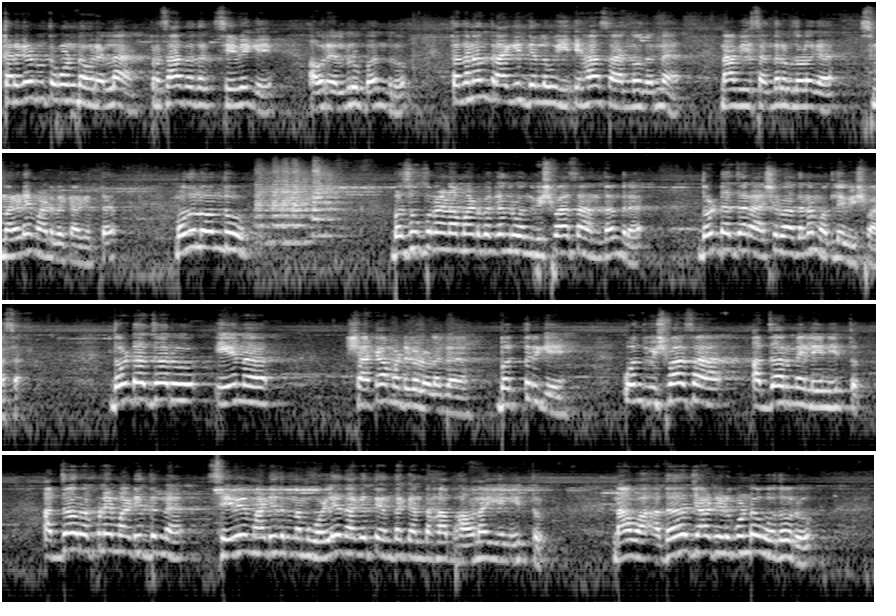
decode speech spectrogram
ಕರಗಡು ತಗೊಂಡವರೆಲ್ಲ ಪ್ರಸಾದದ ಸೇವೆಗೆ ಅವರೆಲ್ಲರೂ ಬಂದರು. ತದನಂತರ ಆಗಿದ್ದೆಲ್ಲವೂ ಇತಿಹಾಸ ಅನ್ನೋದನ್ನು ನಾವು ಈ ಸಂದರ್ಭದೊಳಗೆ ಸ್ಮರಣೆ ಮಾಡಬೇಕಾಗತ್ತೆ. ಮೊದಲು ಒಂದು ಬಸವ ಪುರಾಣ ಮಾಡ್ಬೇಕಂದ್ರೆ ಒಂದು ವಿಶ್ವಾಸ ಅಂತಂದ್ರೆ ದೊಡ್ಡ ಅಜ್ಜರ ಆಶೀರ್ವಾದನ ಮೊದಲೇ ವಿಶ್ವಾಸ. ದೊಡ್ಡ ಅಜ್ಜರು ಏನು ಶಾಖಾ ಮಠಗಳೊಳಗೆ ಭಕ್ತರಿಗೆ ಒಂದು ವಿಶ್ವಾಸ ಅಜ್ಜಾರ ಮೇಲೆ ಏನಿತ್ತು? ಅಜ್ಜವ್ರು ಅರ್ಪಣೆ ಮಾಡಿದ್ದನ್ನ, ಸೇವೆ ಮಾಡಿದ್ರೆ ನಮ್ಗೆ ಒಳ್ಳೇದಾಗತ್ತೆ ಅಂತಕ್ಕಂತಹ ಭಾವನೆ ಏನಿತ್ತು? ನಾವು ಅದ ಜಾಡ್ ಹಿಡ್ಕೊಂಡು ಹೋದವರು,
